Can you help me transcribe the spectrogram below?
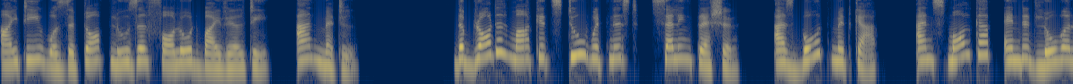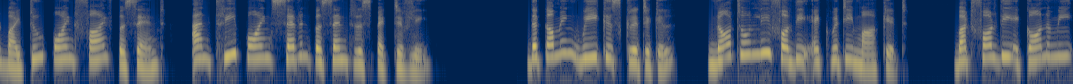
IT was the top loser followed by realty and metal. The broader markets too witnessed selling pressure as both mid-cap and small-cap ended lower by 2.5% and 3.7% respectively. The coming week is critical not only for the equity market but for the economy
